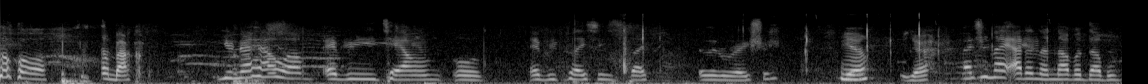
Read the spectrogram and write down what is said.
I'm back. You know how um every town or every place is like alliteration? yeah. Yeah. Imagine they added another double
